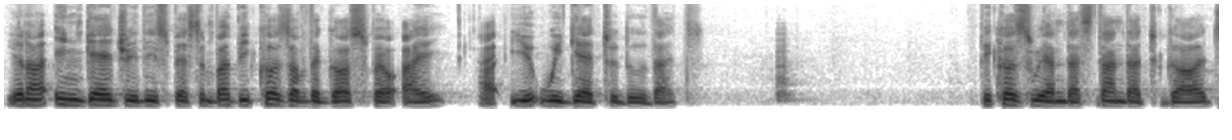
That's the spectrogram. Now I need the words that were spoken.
you know, engage with this person, but because of the gospel, I, I you, we get to do that. Because we understand that God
